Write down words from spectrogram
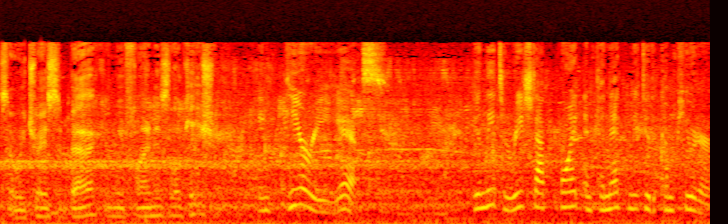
So we trace it back and we find his location. In theory, yes. You'll need to reach that point and connect me to the computer.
